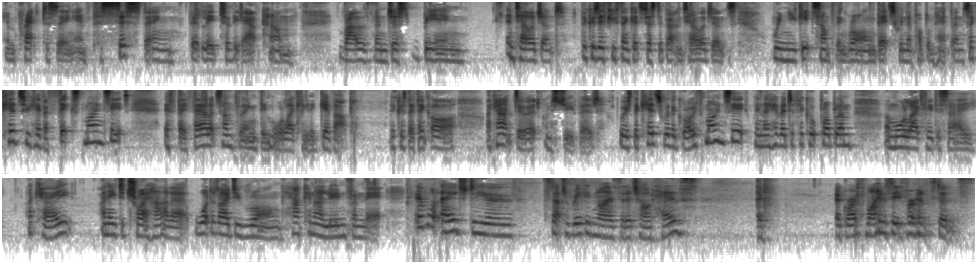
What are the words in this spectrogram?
and practicing and persisting that led to the outcome rather than just being intelligent. Because if you think it's just about intelligence, when you get something wrong, that's when the problem happens. So, kids who have a fixed mindset, if they fail at something, they're more likely to give up because they think, oh, I can't do it, I'm stupid. Whereas the kids with a growth mindset, when they have a difficult problem, are more likely to say, okay, I need to try harder. What did I do wrong? How can I learn from that? At what age do you start to recognise that a child has a, a growth mindset, for instance?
